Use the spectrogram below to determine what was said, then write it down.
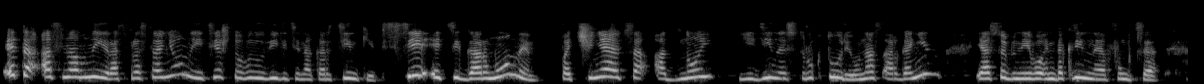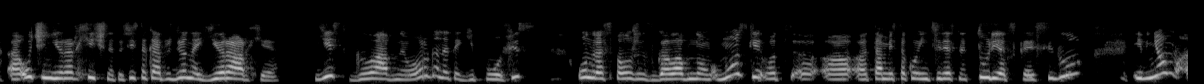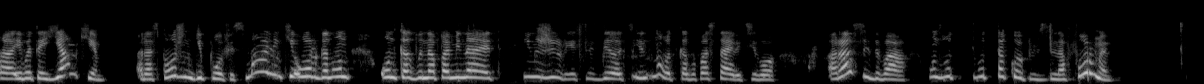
Это основные распространенные, те, что вы увидите на картинке. Все эти гормоны подчиняются одной единой структуре. У нас организм, и особенно его эндокринная функция, а, очень иерархичная, то есть есть такая определенная иерархия. Есть главный орган, это гипофиз, он расположен в головном мозге, вот э, э, там есть такое интересное турецкое седло, и в нем, и в этой ямке расположен гипофиз. Маленький орган, он, он как бы напоминает инжир, если сделать, ну вот как бы поставить его раз и два, он вот, вот такой приблизительно формы,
